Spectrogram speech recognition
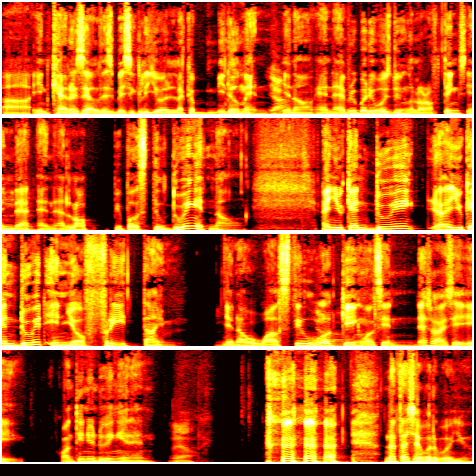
uh, in Carousell. This basically you're like a middleman, Yeah. you know. And everybody was doing a lot of things in that, and a lot of people are still doing it now and you can do it uh, you can do it in your free time you know while still working while still that's why i say hey continue doing it man Yeah. natasha what about you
